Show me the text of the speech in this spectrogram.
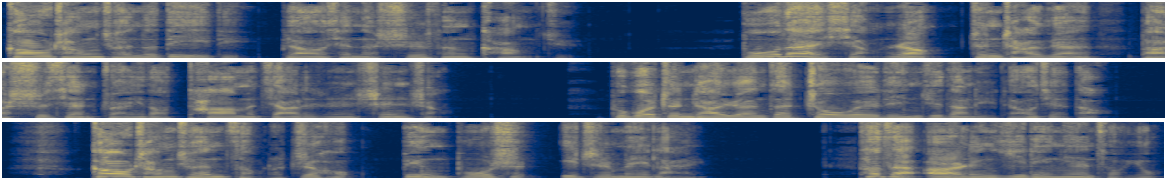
高长全的弟弟表现得十分抗拒，不太想让侦查员把视线转移到他们家里人身上。不过，侦查员在周围邻居那里了解到，高长全走了之后，并不是一直没来，他在二零一零年左右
